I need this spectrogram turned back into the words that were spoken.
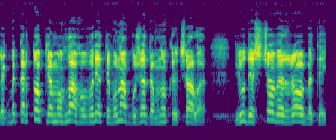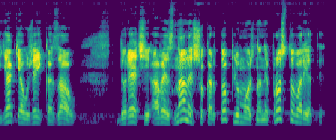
Якби картопля могла говорити, вона б уже давно кричала: Люди, що ви робите, як я вже й казав. До речі, а ви знали, що картоплю можна не просто варити,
